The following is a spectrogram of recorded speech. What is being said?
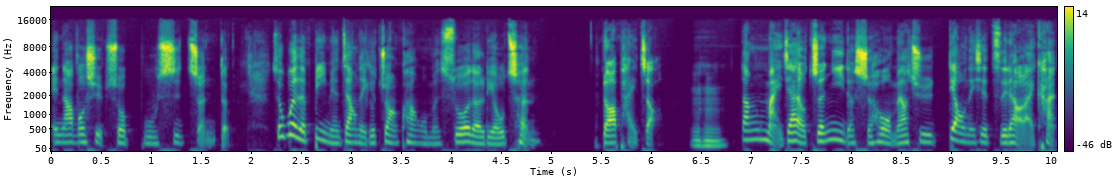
Novelship 说不是真的。所以为了避免这样的一个状况，我们所有的流程都要拍照。嗯哼，当买家有争议的时候，我们要去调那些资料来看。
